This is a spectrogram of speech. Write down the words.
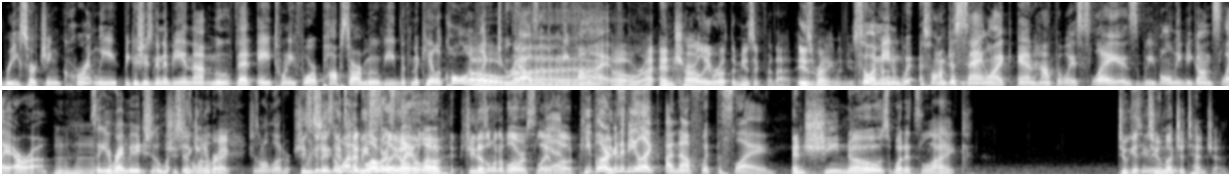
researching currently because she's going to be in that move, that A24 pop star movie with Michaela Coel in like Oh, 2025. Right. Oh right, and Charlie wrote the music for that. Is writing the music. So I mean, we- so I'm just saying, like Anne Hathaway's Slay is we've only begun Slay era. so you're right. Maybe she, Mm-hmm, She's she taking a wanna- break. She doesn't want to load her. she's she gonna, doesn't want to blow her Slay overload. load. She doesn't want to blow her slay Yeah, load. People are going to be like enough with the Slay. and she knows what it's like to get To- too much attention.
